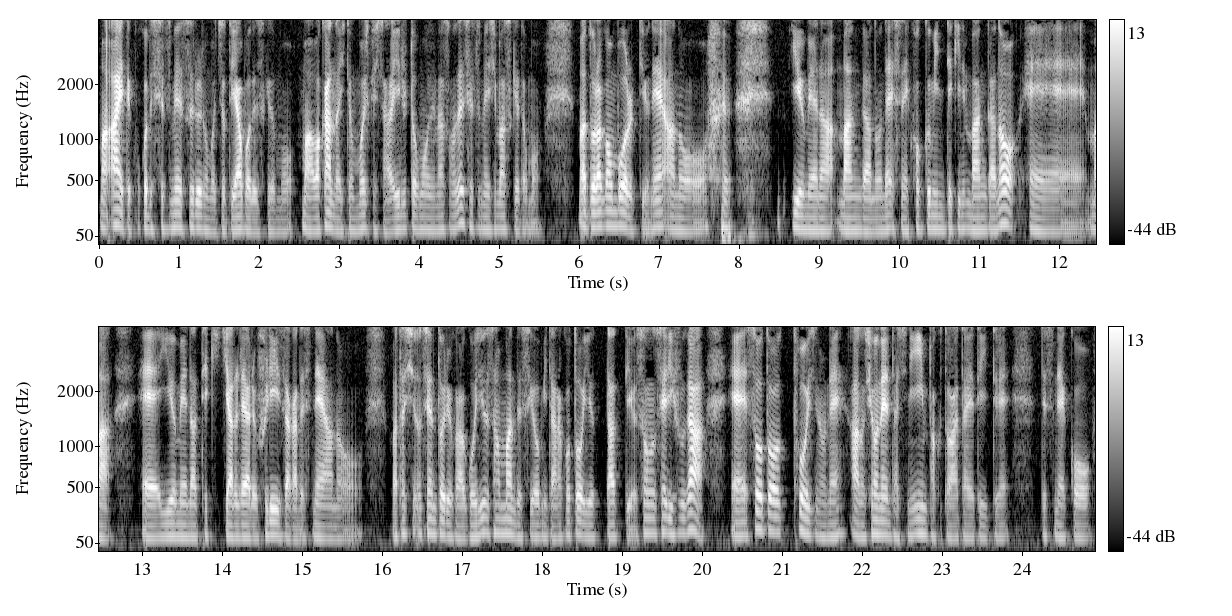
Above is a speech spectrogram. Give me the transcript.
まあ、あえてここで説明するのもちょっと野暮ですけども、まあ、わかんない人ももしかしたらいると思いますので説明しますけども、まあ、ドラゴンボールっていうね、あの 有名な漫画のですね、国民的漫画の、えー、まあ、えー、有名な敵キャラであるフリーザがですね、あの、私の戦闘力は53万ですよ、みたいなことを言ったっていう、そのセリフが、えー、相当当時のね、あの少年たちにインパクトを与えていて、ね、ですね、こう、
